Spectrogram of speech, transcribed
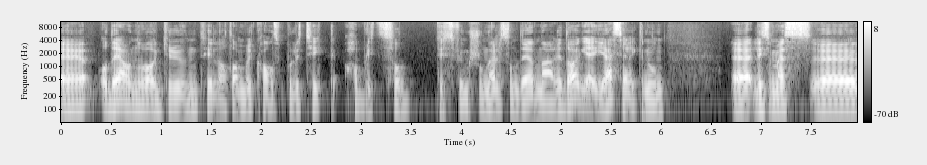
og det er jo noe av grunnen til at amerikansk politikk har blitt så dysfunksjonell som det den er i dag. Jeg, jeg ser ikke noen eh, liksom jeg, eh,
